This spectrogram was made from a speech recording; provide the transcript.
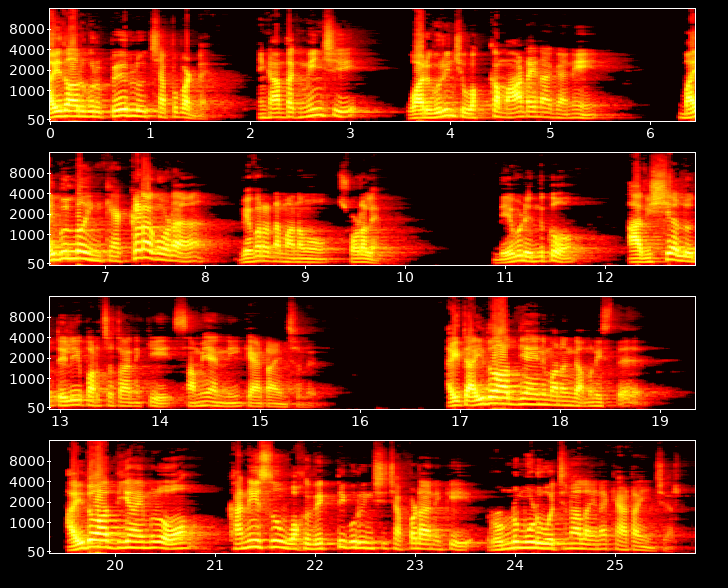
ఐదు ఆరుగురు పేర్లు చెప్పబడ్డాయి. ఇంకా అంతకు మించి వారి గురించి ఒక్క మాట అయినా కానీ బైబిల్లో ఇంకెక్కడా కూడా వివరణ మనము చూడలేం. దేవుడు ఎందుకో ఆ విషయాలు తెలియపరచటానికి సమయాన్ని కేటాయించలేదు. అయితే ఐదో అధ్యాయాన్ని మనం గమనిస్తే ఐదో అధ్యాయంలో కనీసం ఒక వ్యక్తి గురించి చెప్పడానికి రెండు మూడు వచనాలైనా కేటాయించారు.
